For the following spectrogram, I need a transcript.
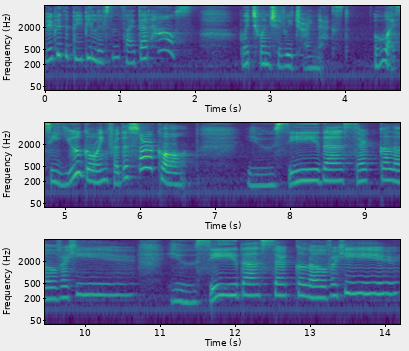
Maybe the baby lives inside that house. Which one should we try next? Oh, I see you going for the circle. You see the circle over here. You see the circle over here.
